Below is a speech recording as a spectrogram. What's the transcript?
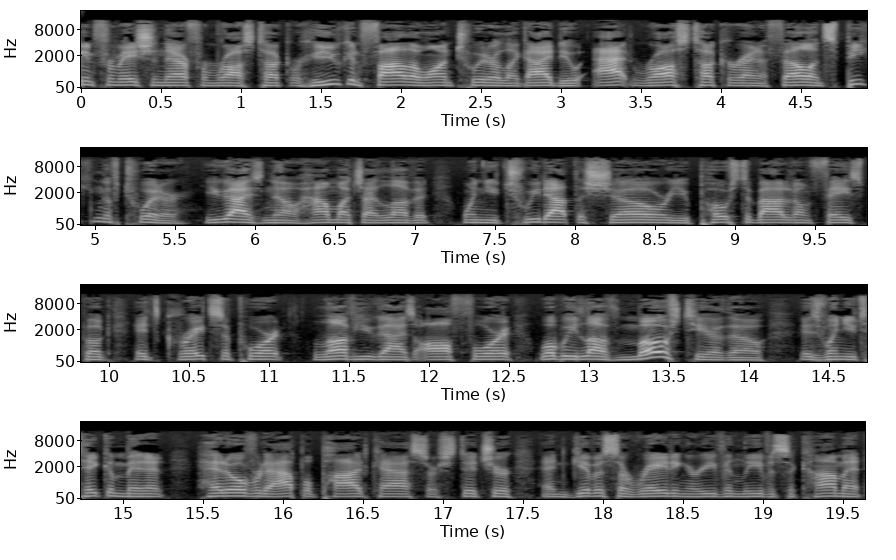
information there from Ross Tucker, who you can follow on Twitter like I do at Ross Tucker NFL. And speaking of Twitter, you guys know how much I love it when you tweet out the show or you post about it on Facebook. It's great support. Love you guys all for it. What we love most here, though, is when you take a minute, head over to Apple Podcasts or Stitcher, and give us a rating or even leave us a comment.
